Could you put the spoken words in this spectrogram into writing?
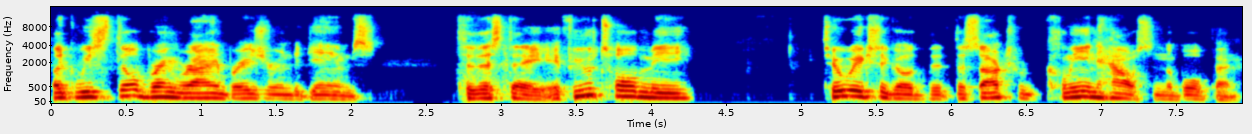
Like we still bring Ryan Brasier into games to this day. If you told me two weeks ago that the Sox would clean house in the bullpen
